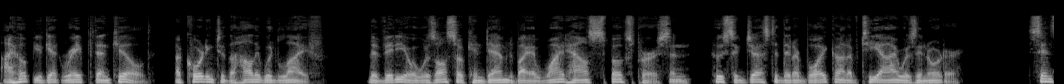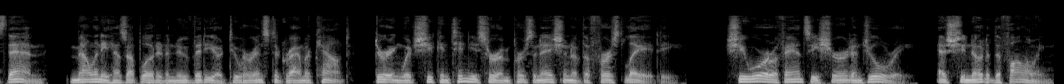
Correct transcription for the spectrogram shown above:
I hope you get raped then killed, according to The Hollywood Life. The video was also condemned by a White House spokesperson, who suggested that a boycott of T.I. was in order. Since then, Melanie has uploaded a new video to her Instagram account, during which she continues her impersonation of the First Lady. She wore a fancy shirt and jewelry, as she noted the following.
